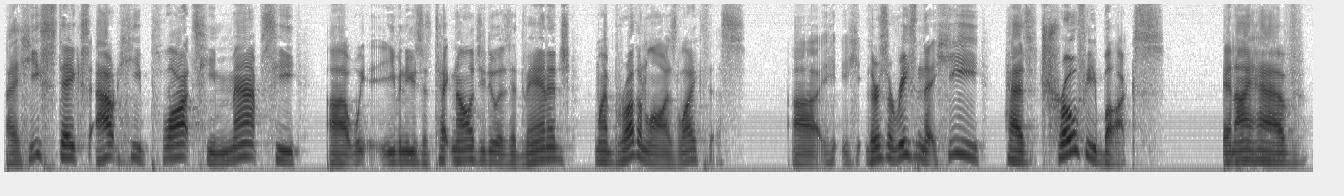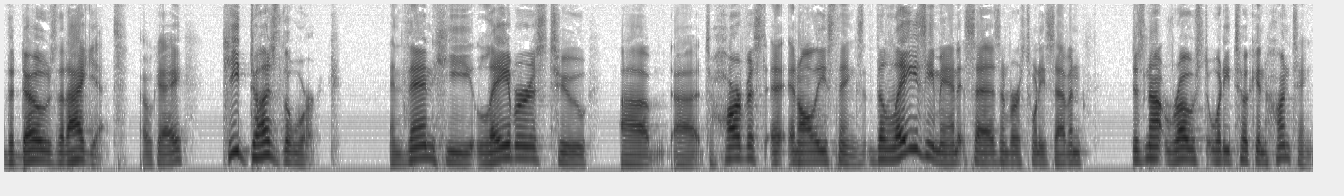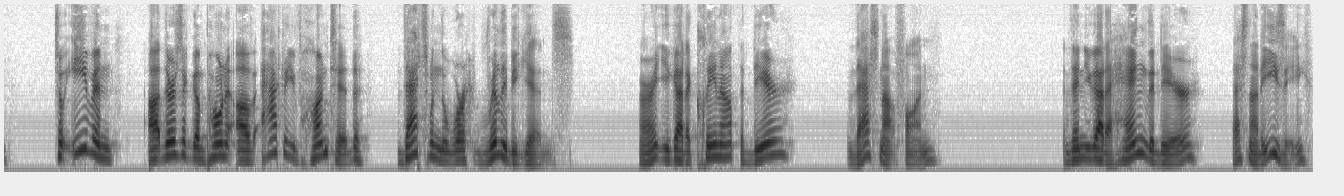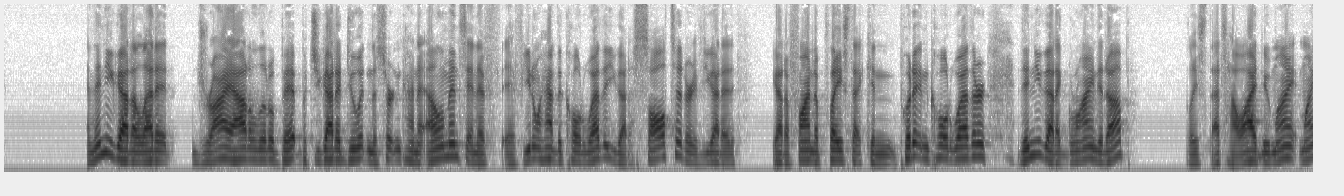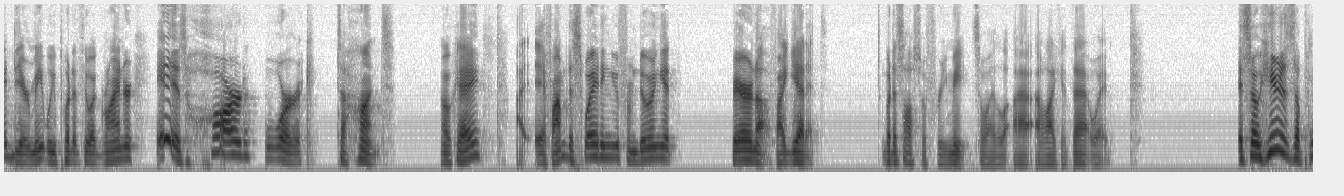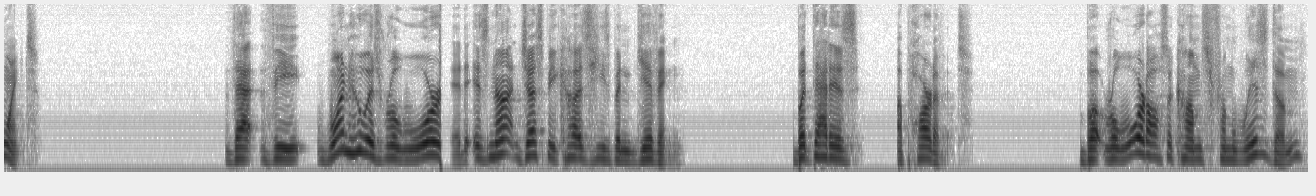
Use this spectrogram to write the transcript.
uh, he stakes out, he plots, he maps, he uh, even uses technology to his advantage. My brother in law is like this. Uh, he, he, there's a reason that he has trophy bucks and I have the does that I get, okay? He does the work. And then he labors to, uh, uh, to harvest and, and all these things. The lazy man, it says in verse 27, does not roast what he took in hunting. So even uh, there's a component of after you've hunted, that's when the work really begins. All right, you got to clean out the deer. That's not fun. And then you got to hang the deer. That's not easy. And then you got to let it dry out a little bit, but you got to do it in a certain kind of elements. And if, if you don't have the cold weather, you got to salt it, or if you got to you got to find a place that can put it in cold weather. Then you got to grind it up. At least that's how I do my, my deer meat. We put it through a grinder. It is hard work to hunt. Okay? I, if I'm dissuading you from doing it, fair enough. I get it. But it's also free meat, so I, I, I like it that way. And so here's the point that the one who is rewarded is not just because he's been giving, but that is a part of it. But reward also comes from wisdom,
